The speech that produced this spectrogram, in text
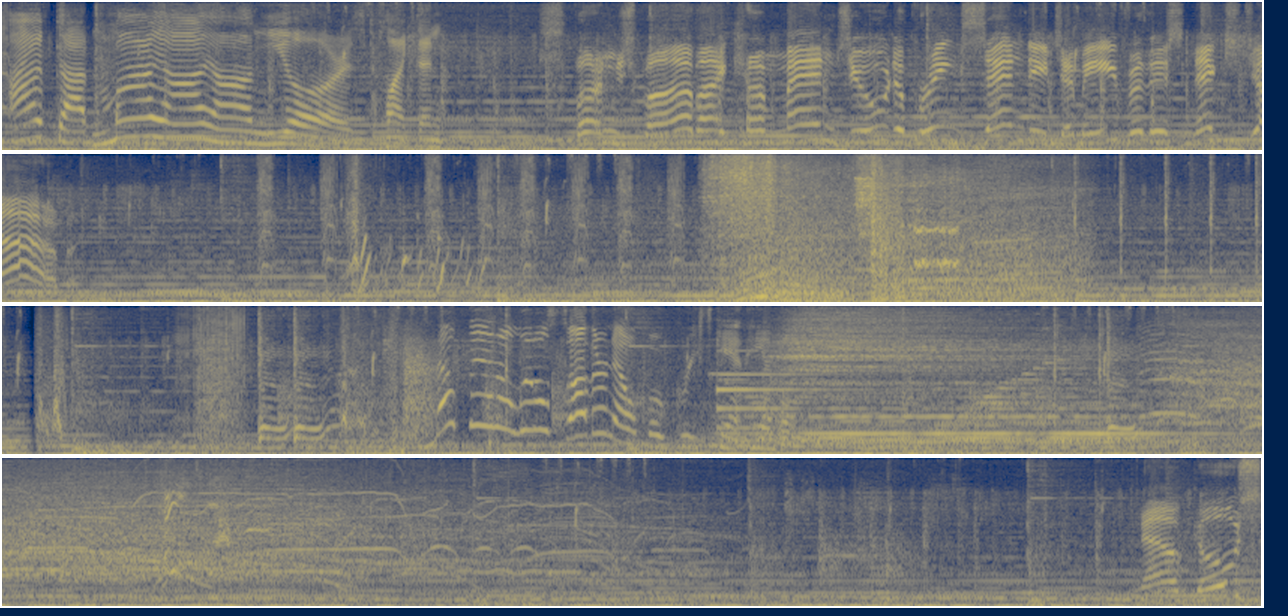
I've got my eye on yours, Plankton. SpongeBob, I command you to bring Sandy to me for this next job. Nothing a little southern elbow grease can't handle.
